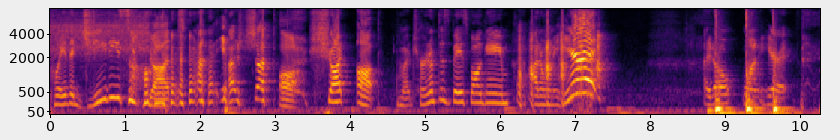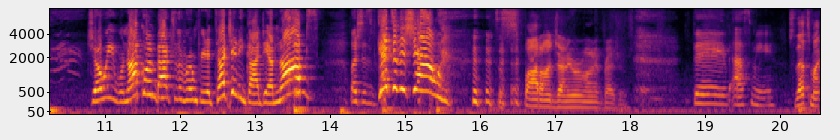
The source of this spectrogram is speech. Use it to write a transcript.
play the GD song. Shut yeah, shut up. Shut up. I'm going to turn up this baseball game. I don't want to hear it. I don't want to hear it. Joey, we're not going back to the room for you to touch any goddamn knobs. Let's just get to the show. It's a spot on Johnny Ramone impression. They've asked me, So that's my.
